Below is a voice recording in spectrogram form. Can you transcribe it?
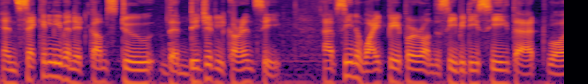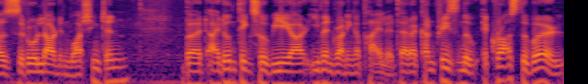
And secondly, when it comes to the digital currency, I've seen a white paper on the CBDC that was rolled out in Washington, but I don't think so. We are even running a pilot. There are countries the, across the world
